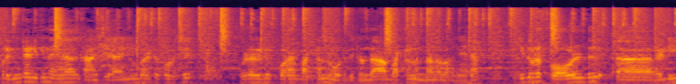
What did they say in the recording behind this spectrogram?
പ്രിന്റ് അടിക്കുന്ന എങ്ങനെയാണെന്ന് കാണിച്ചു തരാം. അതിന് മുമ്പായിട്ട് കുറച്ച് ഇവിടെ ഒരു കുറേ ബട്ടൺ കൊടുത്തിട്ടുണ്ട്. ആ ബട്ടൺ എന്താണെന്ന് പറഞ്ഞുതരാം ഇതിവിടെ കോൾഡ് റെഡി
